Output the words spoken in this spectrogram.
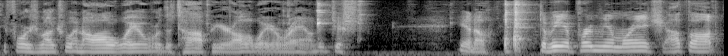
The forge marks went all the way over the top here, all the way around. It just, you know, to be a premium wrench, I thought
